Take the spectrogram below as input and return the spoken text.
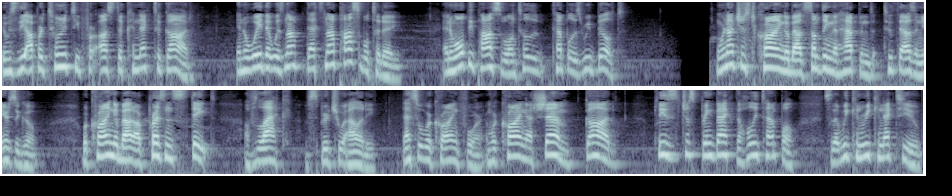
it was the opportunity for us to connect to God in a way that was not that's not possible today. And it won't be possible until the temple is rebuilt. We're not just crying about something that happened 2000 years ago. We're crying about our present state of lack of spirituality. That's what we're crying for. And we're crying, Hashem, God, please just bring back the holy temple so that we can reconnect to you,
